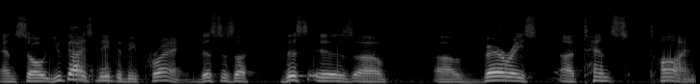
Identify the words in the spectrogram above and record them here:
And so you guys need to be praying. This is a, this is a, a very uh, tense time.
